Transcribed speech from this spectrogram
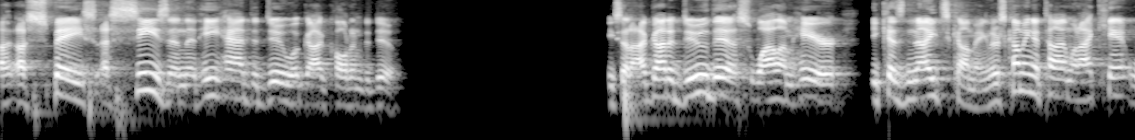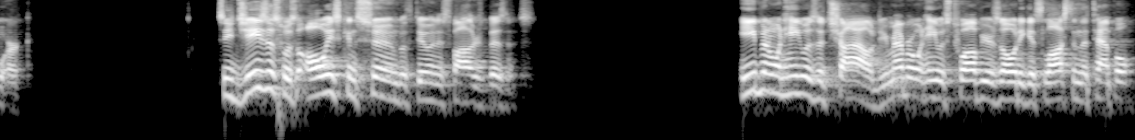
a, a space, a season that he had to do what God called him to do. He said, I've got to do this while I'm here because night's coming. There's coming a time when I can't work. See, Jesus was always consumed with doing his father's business. Even when he was a child, do you remember when he was 12 years old, he gets lost in the temple?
